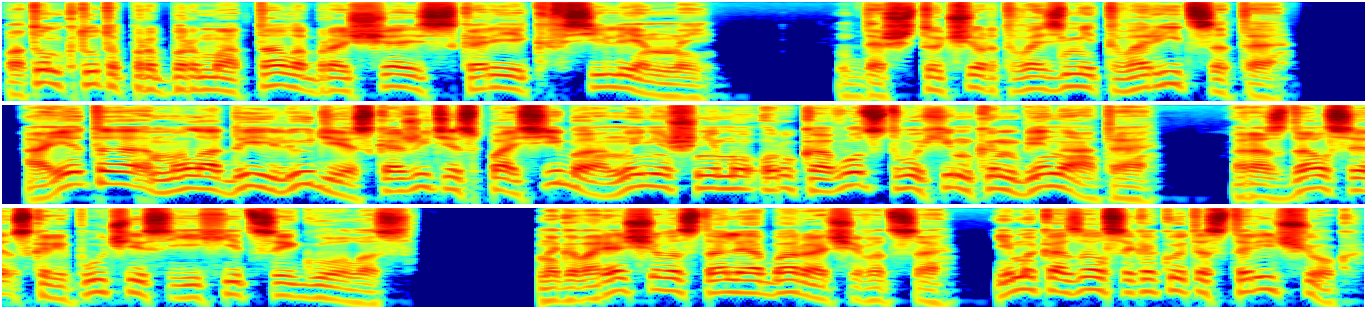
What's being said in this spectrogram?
Потом кто-то пробормотал, обращаясь скорее к Вселенной. «Да что, черт возьми, творится-то?» А это молодые люди, скажите спасибо нынешнему руководству химкомбината», раздался скрипучий с ехицей голос. На говорящего стали оборачиваться. Им оказался какой-то старичок,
